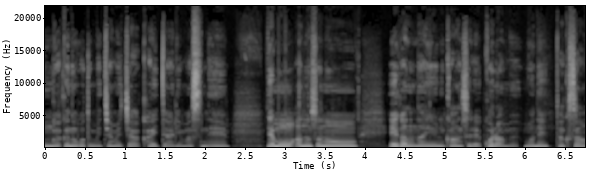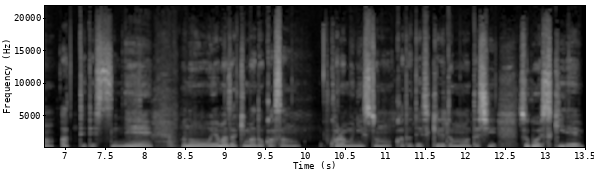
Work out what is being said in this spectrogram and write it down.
音楽のことめちゃめちゃ書いてありますね。でもあのその映画の内容に関するコラムもねたくさんあってですね。あの山崎まどかさんコラムニストの方ですけれども私すごい好きで、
